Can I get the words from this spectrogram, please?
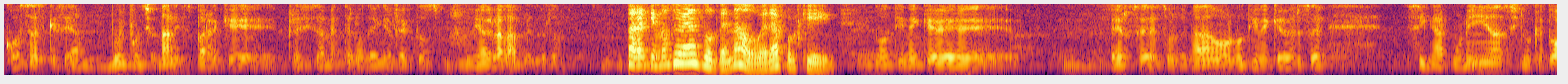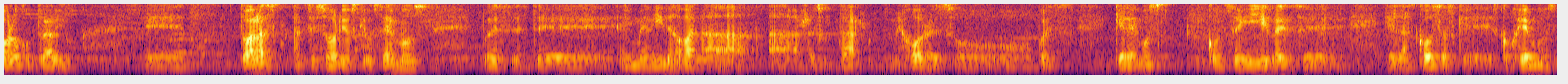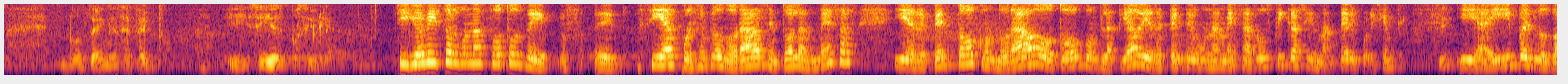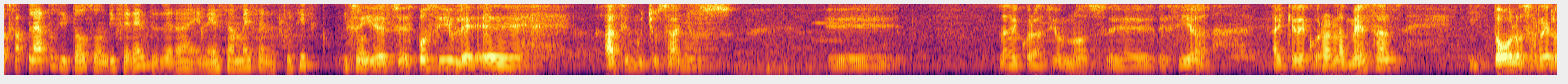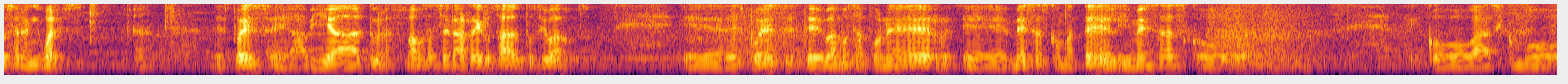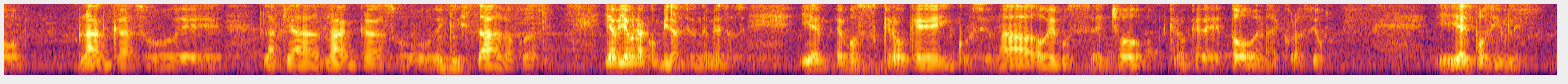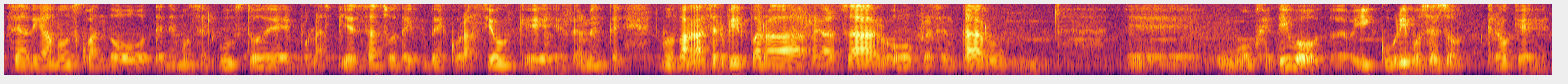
cosas que sean muy funcionales para que precisamente nos den efectos muy agradables, ¿verdad? Para que no se vea desordenado, ¿verdad? Porque... No tiene que verse desordenado, no tiene que verse sin armonía, sino que todo lo contrario. Eh, todos los accesorios que usemos, pues este, en medida van a, a resultar mejores o, pues queremos conseguir ese, que las cosas que escogemos nos den ese efecto. Y sí es posible. Sí, yo he visto algunas fotos de sillas, por ejemplo, doradas en todas las mesas y de repente todo con dorado o todo con plateado y de repente una mesa rústica sin mantel, por ejemplo. Y ahí pues los bajaplatos y todo son diferentes, ¿verdad? En esa mesa en específico. sí, es, es posible. Eh, hace muchos años eh, la decoración nos eh, decía hay que decorar las mesas y todos los arreglos eran iguales. Después eh, había alturas, vamos a hacer arreglos altos y bajos. Eh, después este, vamos a poner mesas con mantel y mesas con, con, así como blancas o de laqueadas blancas o de cristal o cosas así. Y había una combinación de mesas. Y hemos, creo que, incursionado, hemos hecho, creo que, de todo en la decoración. Y es posible. O sea, digamos, cuando tenemos el gusto de, por las piezas o de, decoración que realmente nos van a servir para realzar o presentar un, eh, un objetivo y cubrimos eso, creo que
